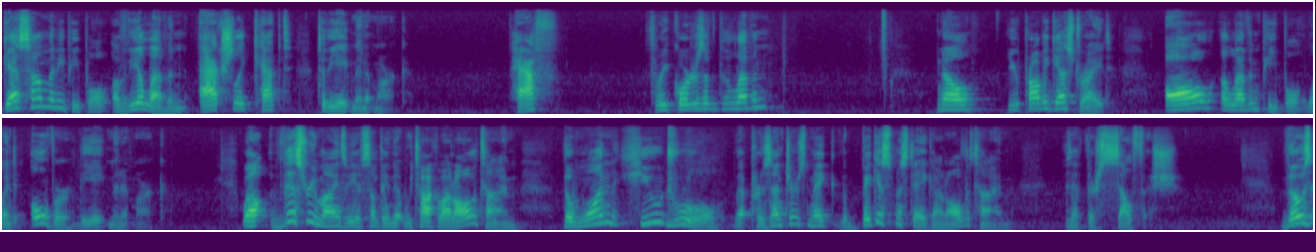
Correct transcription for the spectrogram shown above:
guess how many people of the 11 actually kept to the eight minute mark? Half? Three quarters of the 11? No, you probably guessed right all 11 people went over the eight minute mark. Well, this reminds me of something that we talk about all the time. The one huge rule that presenters make the biggest mistake on all the time is that they're selfish. Those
